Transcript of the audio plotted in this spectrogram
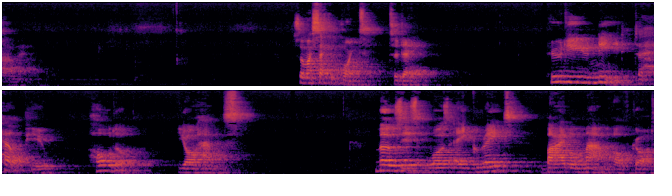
Amen. So, my second point today who do you need to help you hold up your hands? Moses was a great Bible man of God.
